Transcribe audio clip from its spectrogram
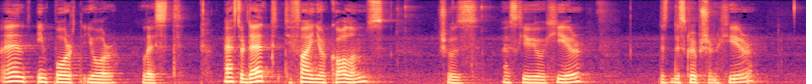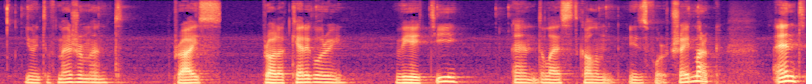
and import your list after that, define your columns. Choose SKU here, this description here, unit of measurement, price, product category, VAT, and the last column is for trademark. And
